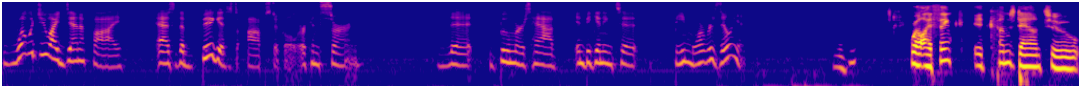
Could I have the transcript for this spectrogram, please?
what would you identify as the biggest obstacle or concern that boomers have in beginning to be more resilient? Mm-hmm. Well, I think it comes down to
